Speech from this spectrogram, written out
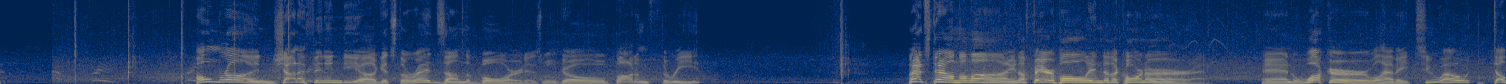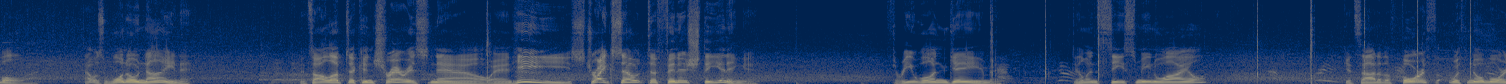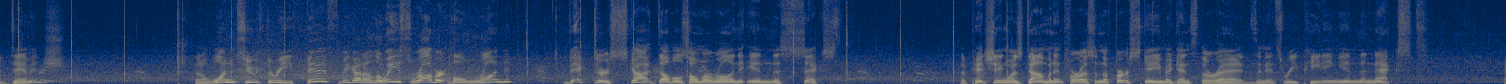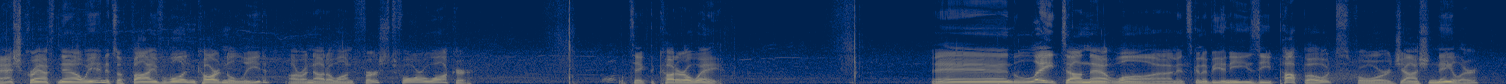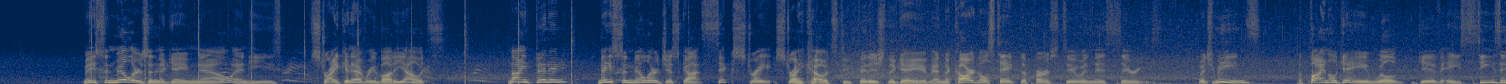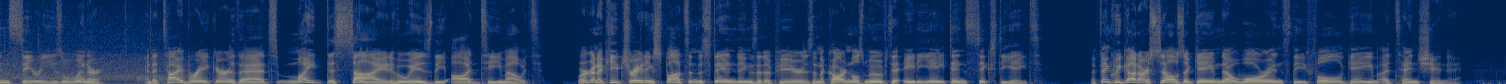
Home run! Jonathan India gets the Reds on the board as we'll go bottom three. That's down the line. A fair ball into the corner. And Walker will have a two out double. That was 109. It's all up to Contreras now, and he strikes out to finish the inning. 3 1 game. Dylan Cease, meanwhile, gets out of the fourth with no more damage. Then a one, two, three, fifth. We got a Luis Robert home run. Victor Scott doubles home a run in the sixth. The pitching was dominant for us in the first game against the Reds, and it's repeating in the next. Ashcraft now in. It's a 5 1 Cardinal lead. Arenado on first for Walker. We'll take the cutter away. And late on that one. It's going to be an easy pop out for Josh Naylor. Mason Miller's in the game now, and he's striking everybody out. Ninth inning, Mason Miller just got six straight strikeouts to finish the game, and the Cardinals take the first two in this series, which means the final game will give a season series winner and a tiebreaker that might decide who is the odd team out. We're going to keep trading spots in the standings, it appears, and the Cardinals move to 88 and 68. I think we got ourselves a game that warrants the full game attention.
